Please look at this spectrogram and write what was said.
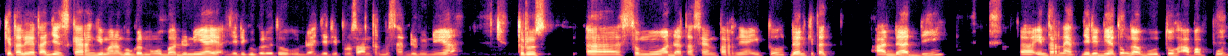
kita lihat aja sekarang gimana Google mengubah dunia ya jadi Google itu udah jadi perusahaan terbesar di dunia terus uh, semua data centernya itu dan kita ada di uh, internet. Jadi dia tuh nggak butuh apa pun.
